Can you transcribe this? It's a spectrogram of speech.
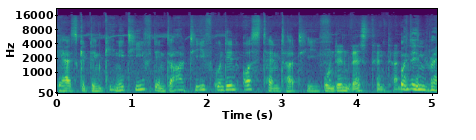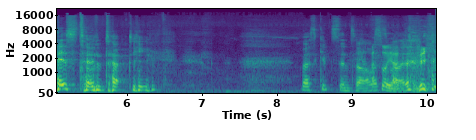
Ja, es gibt den Genitiv, den Dativ und den Ostentativ. Und den Westentativ. Und den Westentativ. Was gibt's denn zur Auswahl? Achso, ja, natürlich.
